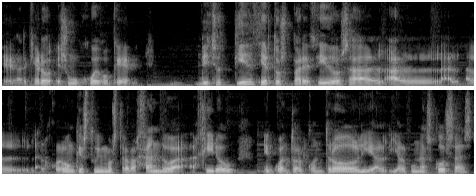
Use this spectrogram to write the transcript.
el arquero es un juego que, de hecho, tiene ciertos parecidos al, juego en que estuvimos trabajando, a, Hero, en cuanto al control y, algunas cosas,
